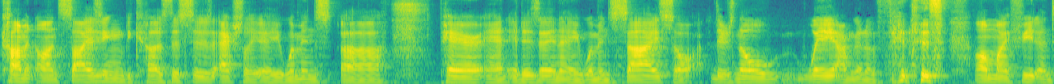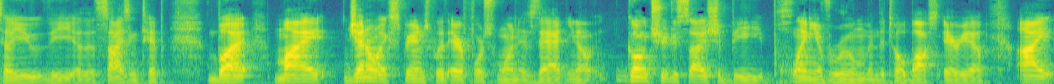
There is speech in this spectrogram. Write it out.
comment on sizing because this is actually a women's uh, pair and it is in a women's size so there's no way I'm gonna fit this on my feet and tell you the uh, the sizing tip. But my general experience with Air Force One is that you know going true to size should be plenty of room in the toe box area. I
